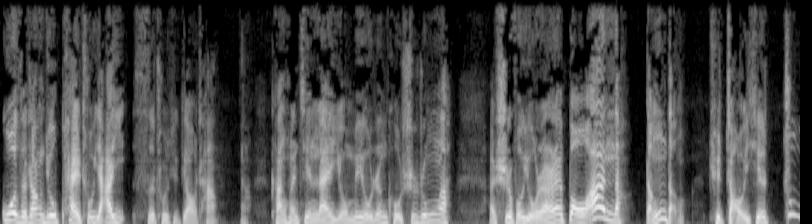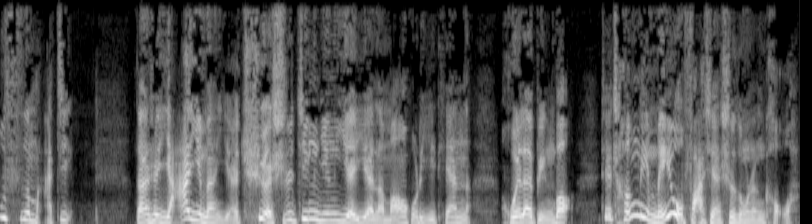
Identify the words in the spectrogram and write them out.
郭子章就派出衙役四处去调查啊，看看近来有没有人口失踪啊，是否有人来报案呢？等等，去找一些蛛丝马迹。但是衙役们也确实兢兢业业的忙活了一天呢，回来禀报，这城里没有发现失踪人口啊，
